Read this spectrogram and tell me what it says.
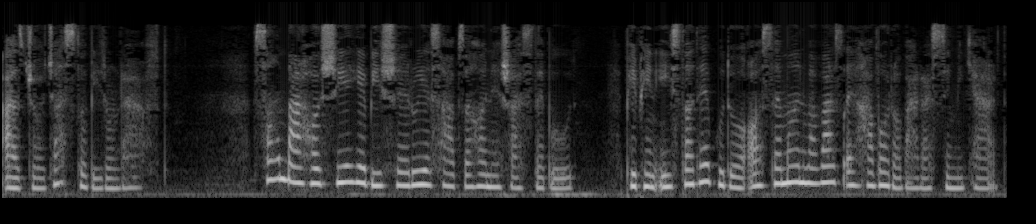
از جا جست و بیرون رفت. سام بر حاشیه بیشه روی سبزه ها نشسته بود. پیپین ایستاده بود و آسمان و وضع هوا را بررسی می کرد.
